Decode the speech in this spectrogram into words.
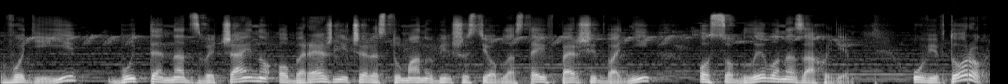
Водії будьте надзвичайно обережні через туман у більшості областей в перші два дні, особливо на заході. У вівторок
